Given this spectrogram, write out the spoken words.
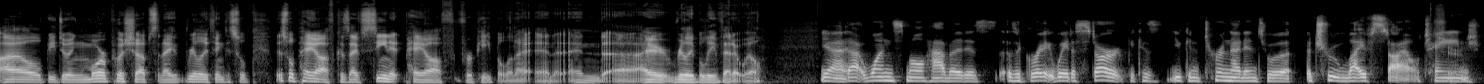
I'll be doing more push-ups and I really think this will this will pay off because I've seen it pay off for people and I and and uh, I really believe that it will. Yeah, that one small habit is, is a great way to start because you can turn that into a, a true lifestyle change. Sure.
